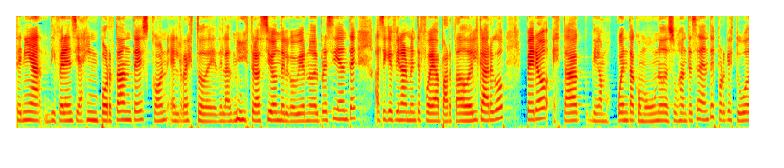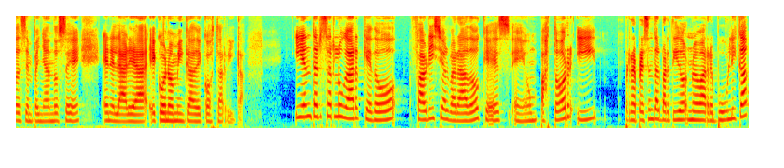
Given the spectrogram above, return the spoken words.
tenía diferencias importantes con el resto de, de, la administración del gobierno del presidente, así que finalmente fue apartado del cargo, pero está, digamos, cuenta como uno de sus antecedentes porque estuvo desempeñándose en el área económica de Costa Rica. Y en tercer lugar quedó Fabricio Alvarado, que es eh, un pastor y representa al partido Nueva República,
